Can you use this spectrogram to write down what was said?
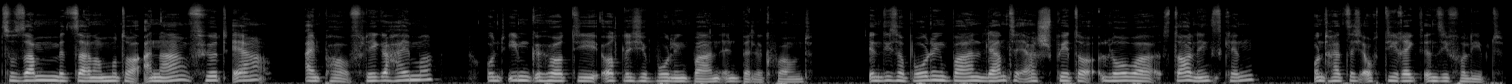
Zusammen mit seiner Mutter Anna führt er ein paar Pflegeheime und ihm gehört die örtliche Bowlingbahn in Battleground. In dieser Bowlingbahn lernte er später Laura Starlings kennen und hat sich auch direkt in sie verliebt.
